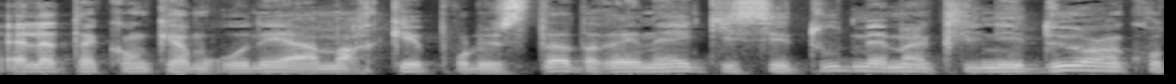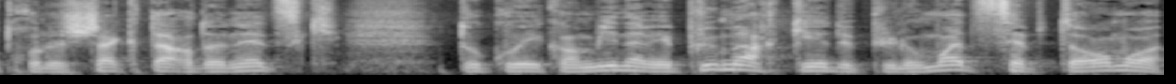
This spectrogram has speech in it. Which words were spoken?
L'attaquant camerounais a marqué pour le Stade Rennais qui s'est tout de même incliné 2-1 contre le Shakhtar Donetsk. Toko et Cambi n'avaient plus marqué depuis le mois de septembre.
